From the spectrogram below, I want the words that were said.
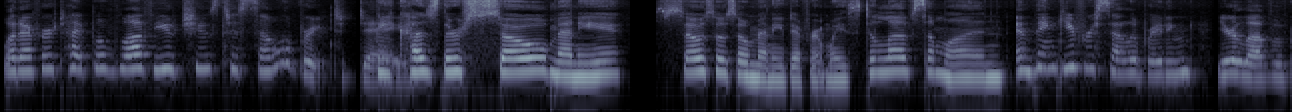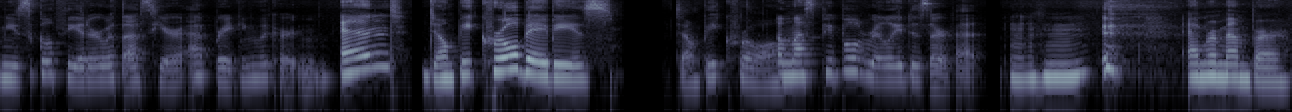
whatever type of love you choose to celebrate today. Because there's so many, so, so, so many different ways to love someone. and thank you for celebrating your love of musical theater with us here at Breaking the Curtain. And don't be cruel, babies. Don't be cruel. Unless people really deserve it. Mm-hmm. and remember,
